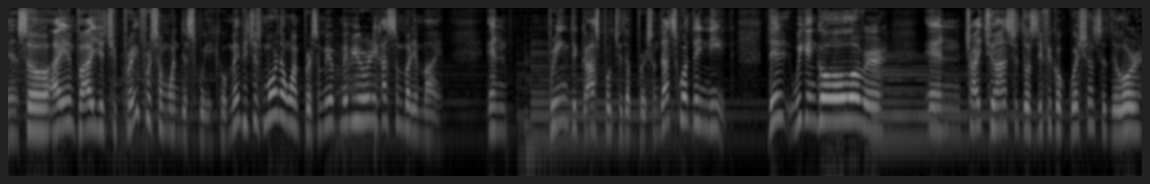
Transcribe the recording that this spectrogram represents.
And so I invite you to pray for someone this week, or maybe just more than one person. Maybe, you already have somebody in mind, and bring the gospel to that person. That's what they need. They, we can go all over and try to answer those difficult questions that the Lord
